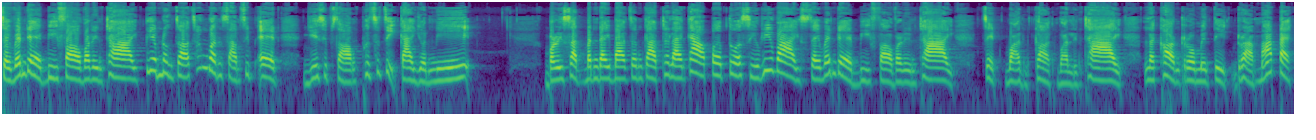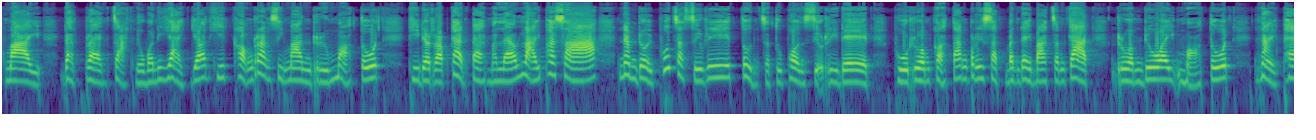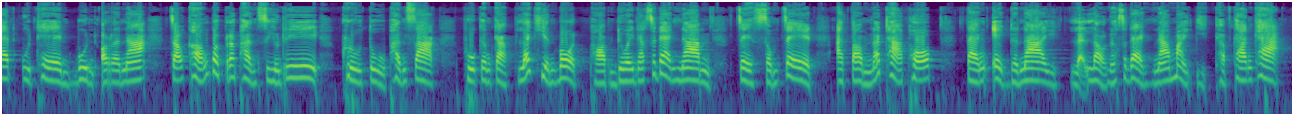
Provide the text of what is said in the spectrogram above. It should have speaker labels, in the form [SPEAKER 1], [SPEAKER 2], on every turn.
[SPEAKER 1] 7 Day Before Valentine เตรียมลงจอช่องวัน 31 22 พฤศจิกายนนี้ บริษัทบันไดบาจำกัดแถลงข่าวเปิดตัวซีรีส์วาย Seven Day Before Valentine 7 วันก่อนวาเลนไทน์ละครโรแมนติก ดราม่าแปลกใหม่ ดัดแปลงจากนวนิยายยอดฮิตของรังสีมันหรือหมอตุ๊ด ที่ได้รับการแปลมาแล้วหลายภาษานำโดยผู้จัดซีรีส์ตุ่นจตุพลสิริเดชผู้ร่วมก่อตั้งบริษัทบันไดบาจำกัด รวมด้วยหมอตุ๊ดนายแพทย์อุเทน บุญอรณะ เจ้าของบทประพันธ์ซีรีส์ครูตู่พันศักดิ์ผู้กำกับและเขียนบทพร้อมด้วยนักแสดงนำ เจตสมเจตอะตอมนัฐาภพแตงเอกเดนายและเหล่านักแสดงหน้าใหม่อีกครับข้างค่ะ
